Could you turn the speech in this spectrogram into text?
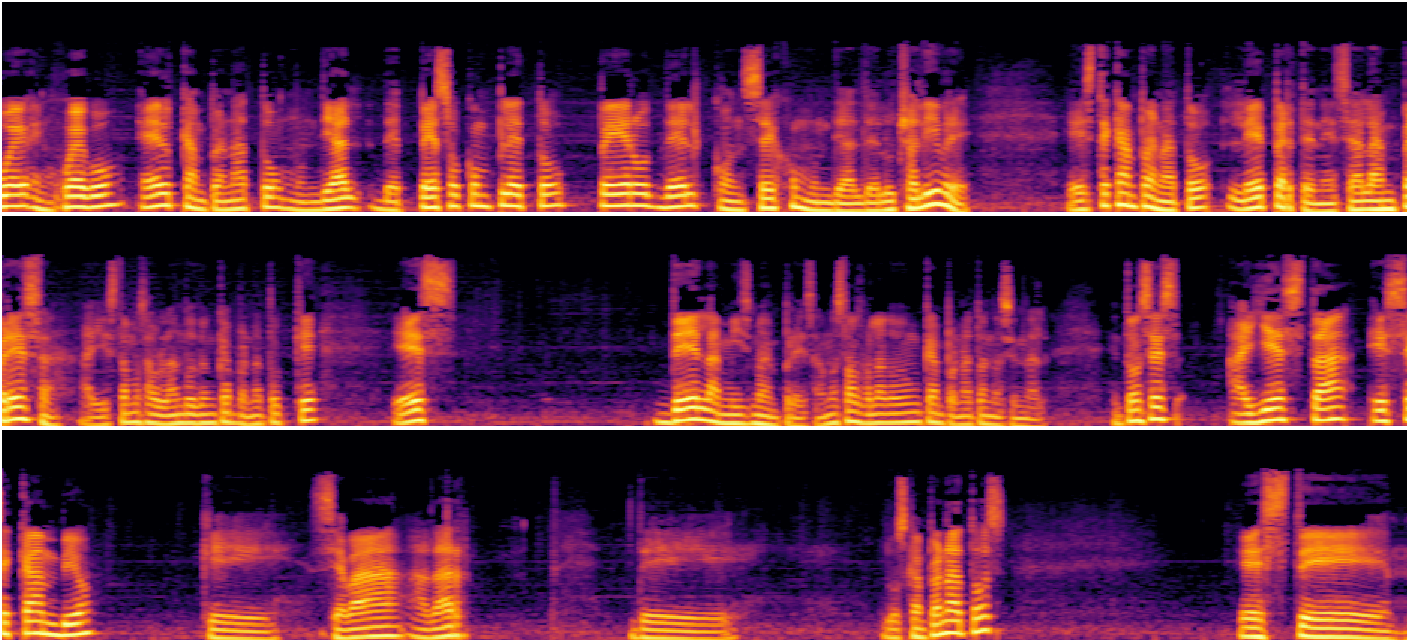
en juego el Campeonato Mundial de Peso Completo, pero del Consejo Mundial de Lucha Libre. Este campeonato le pertenece a la empresa. Ahí estamos hablando de un campeonato que es de la misma empresa. No estamos hablando de un campeonato nacional. Entonces, ahí está ese cambio que se va a dar de los campeonatos. Este,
